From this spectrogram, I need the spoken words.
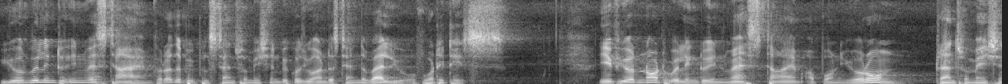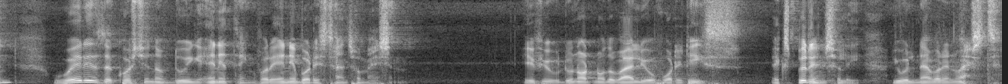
you're willing to invest time for other people's transformation because you understand the value of what it is. If you're not willing to invest time upon your own transformation, where is the question of doing anything for anybody's transformation? If you do not know the value of what it is experientially, you will never invest.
